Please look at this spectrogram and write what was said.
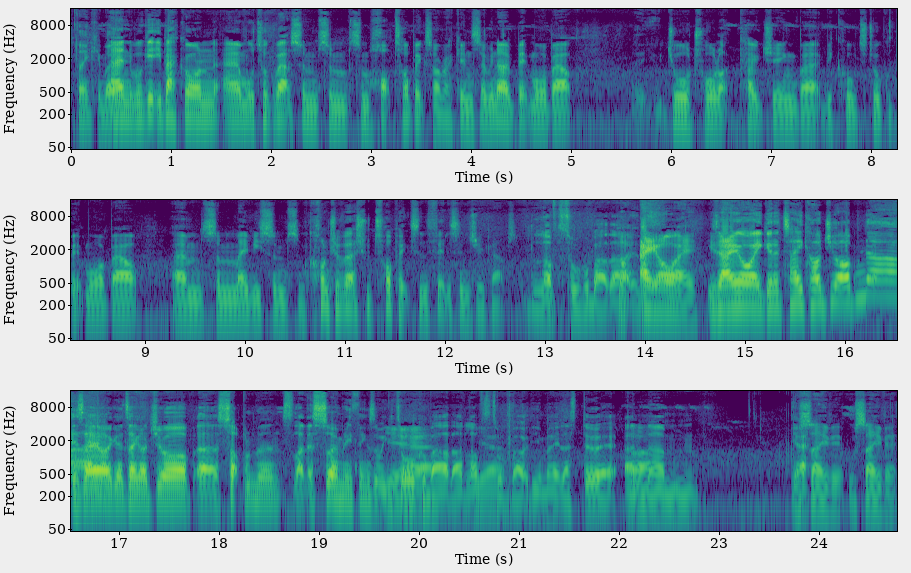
thank you, mate. and we'll get you back on, and we'll talk about some some some hot topics. I reckon. So we know a bit more about uh, George Horlock coaching, but it'd be cool to talk a bit more about um, some maybe some some controversial topics in the fitness industry, perhaps. love to talk about that. Like AI. Is AI going to take our job? No. Is AI going to take our job? Uh, supplements? Like, there's so many things that we can Yeah. talk about that I'd love Yeah. to talk about with you, mate. Let's do it. And Right. um, We'll save it. We'll save it.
